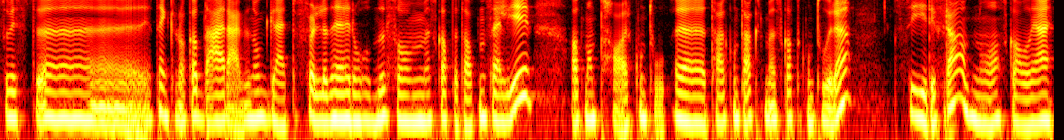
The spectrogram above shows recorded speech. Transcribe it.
Så hvis det, jeg tenker nok at der er det nok greit å følge det rådet som skatteetaten selv gir. At man tar, kontor, eh, tar kontakt med skattekontoret sier ifra at nå skal jeg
